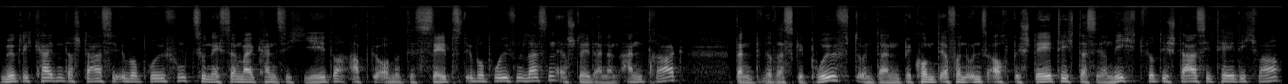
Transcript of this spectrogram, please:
Möglichkeiten der Stasi-Überprüfung. Zunächst einmal kann sich jeder Abgeordnete selbst überprüfen lassen. Er stellt einen Antrag, dann wird das geprüft und dann bekommt er von uns auch bestätigt, dass er nicht für die Stasi tätig war.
